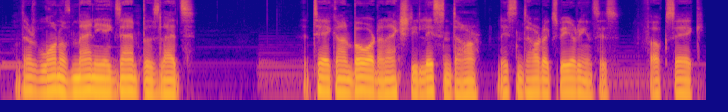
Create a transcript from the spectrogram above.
well, there's one of many examples, lads, to take on board and actually listen to her, listen to her experiences. Fuck's sake.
